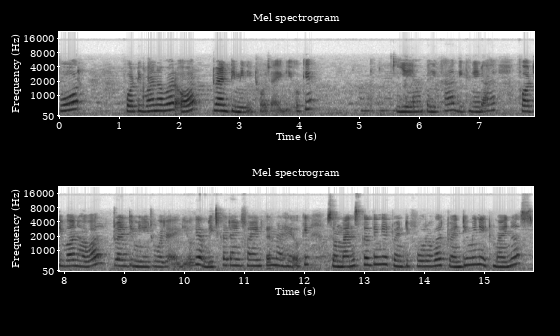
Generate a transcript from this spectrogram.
फोर फोर्टी वन आवर और ट्वेंटी मिनट हो जाएगी, ओके? ये यहाँ पे लिखा है, दिख नहीं रहा है। Forty one hour twenty minute हो जाएगी, ओके? अब बीच का टाइम फाइंड करना है, ओके? सो माइनस कर देंगे twenty four hour twenty minute minus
